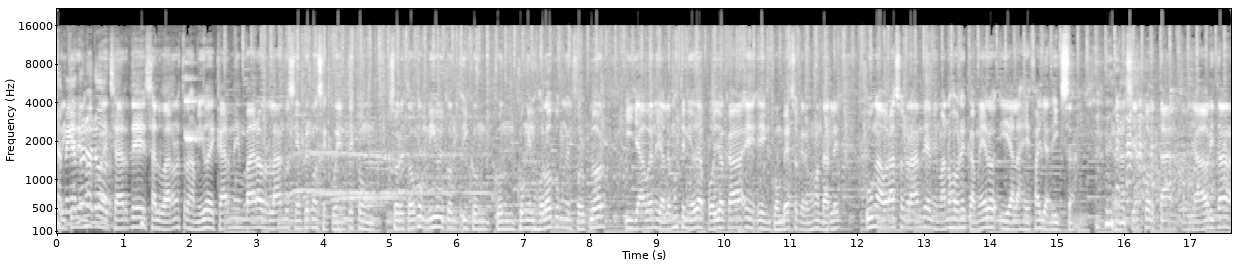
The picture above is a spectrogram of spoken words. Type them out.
Está Hoy queremos olor. aprovechar de saludar a nuestros amigos de Carne en Vara Orlando, siempre consecuentes, con, sobre todo conmigo y, con, y con, con- con el joropo, con el folclore. Y ya, bueno, ya lo hemos tenido de apoyo acá en, en Converso. Queremos mandarle un abrazo grande a mi hermano Jorge Camero y a la jefa Yarixa. Gracias por tanto. Ya ahorita,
